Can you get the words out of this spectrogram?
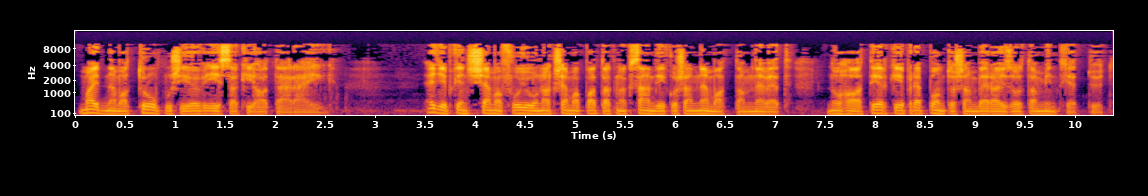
majdnem a trópusi öv északi határáig. Egyébként sem a folyónak, sem a pataknak szándékosan nem adtam nevet, noha a térképre pontosan berajzoltam mindkettőt.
